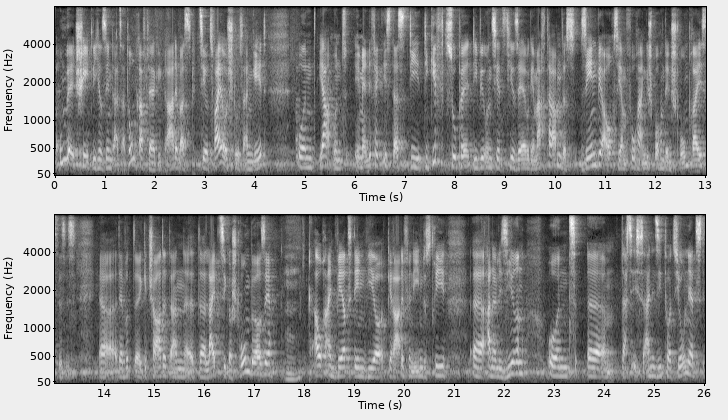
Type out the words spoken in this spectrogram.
umweltschädlicher sind als Atomkraftwerke, gerade was CO2-Ausstoß angeht, und ja, und im Endeffekt ist das die, die Giftsuppe, die wir uns jetzt hier selber gemacht haben. Das sehen wir auch. Sie haben vorher angesprochen den Strompreis. Das ist, äh, der wird äh, gechartet an äh, der Leipziger Strombörse. Mhm. Auch ein Wert, den wir gerade für die Industrie äh, analysieren. Und ähm, das ist eine Situation jetzt,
